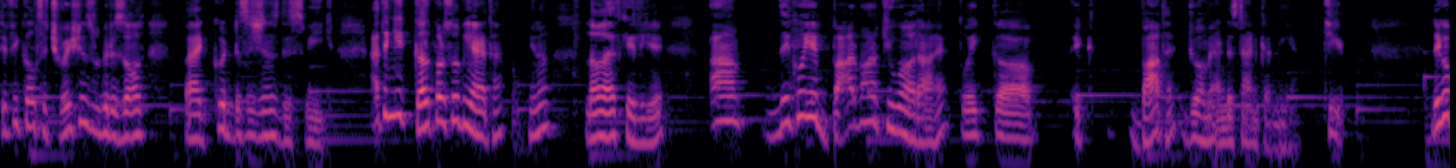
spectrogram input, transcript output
difficult situations will be resolved by good decisions this week. I think ये कल परसों भी आया था यू नो लव लाइफ के लिए। आ, देखो ये बार बार क्यों आ रहा है? तो एक एक बात है जो हमें अंडरस्टैंड करनी है। ठीक है। देखो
